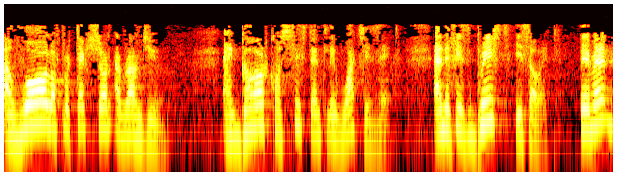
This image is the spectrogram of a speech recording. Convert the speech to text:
A wall of protection around you. And God consistently watches it. And if it's breached, He saw it. Amen.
